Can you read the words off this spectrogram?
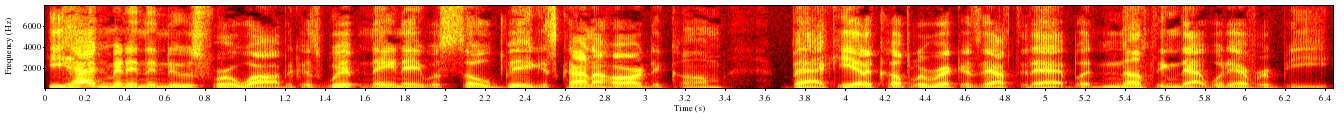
he hadn't been in the news for a while because Whip Nene was so big. It's kind of hard to come back. He had a couple of records after that, but nothing that would ever be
